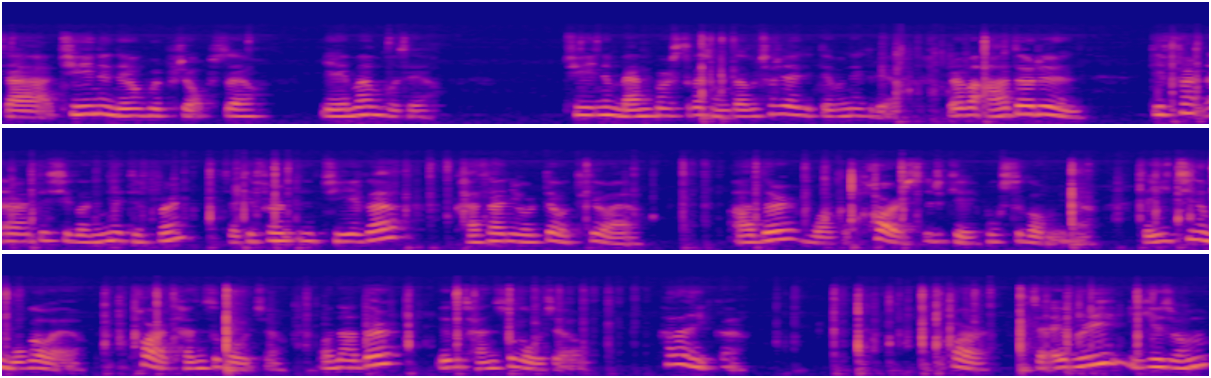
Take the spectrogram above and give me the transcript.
자 뒤에 있는 내용 볼 필요 없어요. 얘만 보세요. 뒤에 있는 members가 정답을 처리하기 때문에 그래요. 여러분 other은 different라는 뜻이거든요. different. 자 different 뒤에가 가산이 올 때 어떻게 와요? other 뭐할까? cars 이렇게 복수가 옵니다. 자, 이치는 뭐가 와요? car 단수가 오죠. another 얘도 단수가 오죠. 하나니까 car. 자, every 이게 좀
